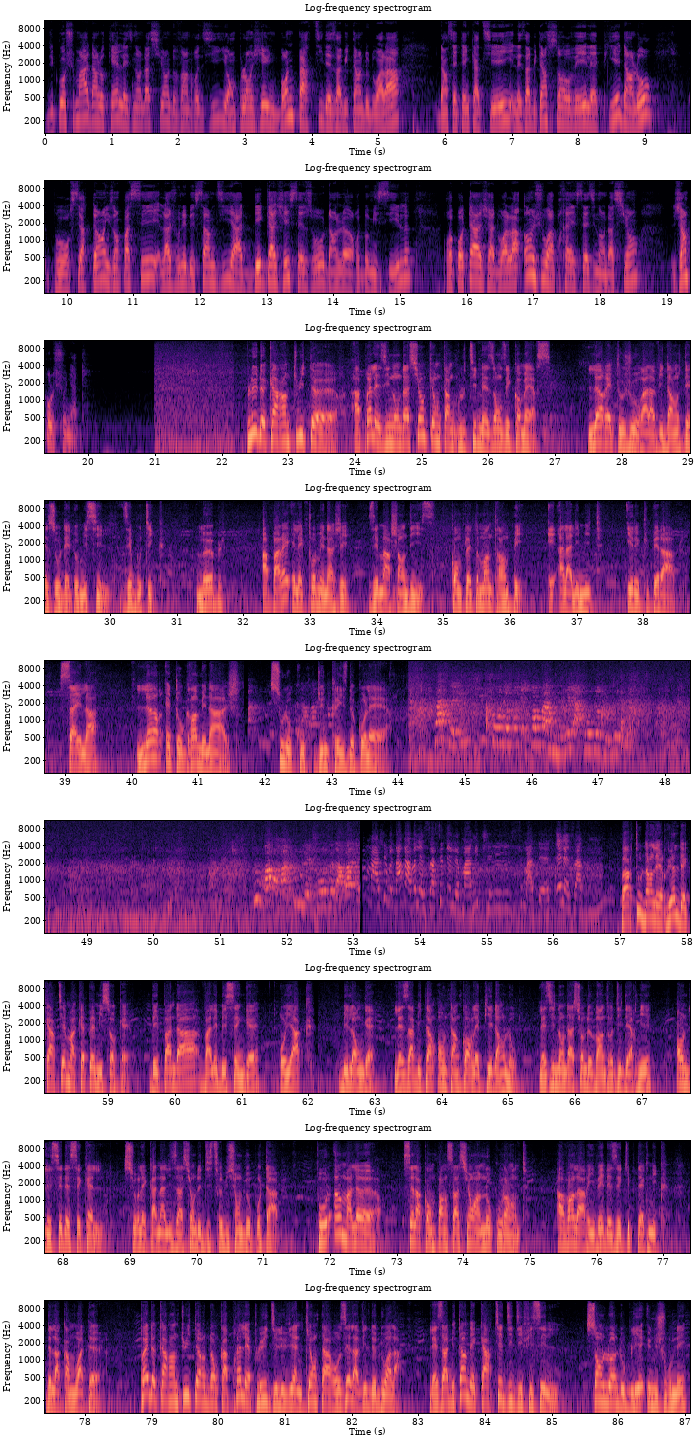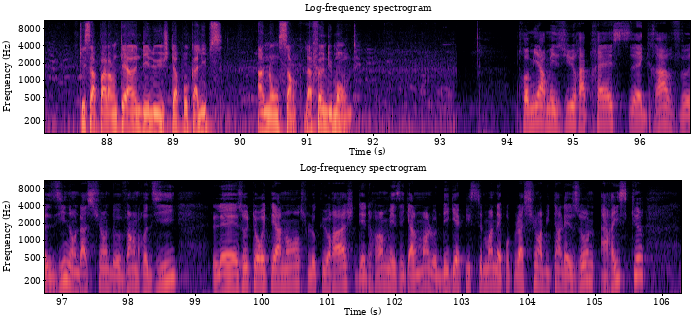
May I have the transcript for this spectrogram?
du cauchemar dans lequel les inondations de vendredi ont plongé une bonne partie des habitants de Douala. Dans certains quartiers, les habitants se sont réveillés les pieds dans l'eau. Pour certains, ils ont passé la journée de samedi à dégager ces eaux dans leur domicile. Reportage à Douala un jour après ces inondations. Jean-Paul Chouniat. Plus de 48 heures après les inondations qui ont englouti maisons et commerces, l'heure est toujours à la vidange des eaux des domiciles et boutiques. Meubles, appareils électroménagers et marchandises complètement trempés et à la limite irrécupérables. Ça et là, l'heure est au grand ménage sous le coup d'une crise de colère. Partout dans les ruelles des quartiers Makepe Misoke, Bepanda, Vallée Bessengue, Oyak, Bilongue, les habitants ont encore les pieds dans l'eau. Les inondations de vendredi dernier ont laissé des séquelles sur les canalisations de distribution d'eau potable. Pour un malheur, c'est la compensation en eau courante avant l'arrivée des équipes techniques de la Camwater. Près de 48 heures donc après les pluies diluviennes qui ont arrosé la ville de Douala, les habitants des quartiers dits difficiles sont loin d'oublier une journée qui s'apparentait à un déluge d'apocalypse annonçant la fin du monde. Première mesure après ces graves inondations de vendredi, les autorités annoncent le curage des drames, mais également le déguerpissement des populations habitant les zones à risque.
